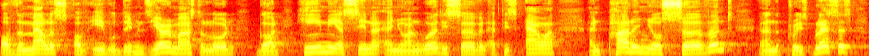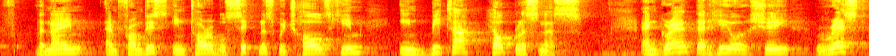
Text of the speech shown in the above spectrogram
of the malice of evil demons. Yea, Master Lord God, hear me, a sinner and your unworthy servant, at this hour, and pardon your servant. And the priest blesses the name, and from this intolerable sickness which holds him in bitter helplessness. And grant that he or she rest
